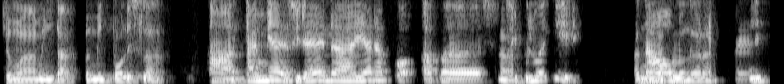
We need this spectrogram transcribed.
Cuma minta permit polis lah. Ah, time-nya si Daya dah ya dah kok apa uh, si perlu lagi Ada Now- pelonggaran. balik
